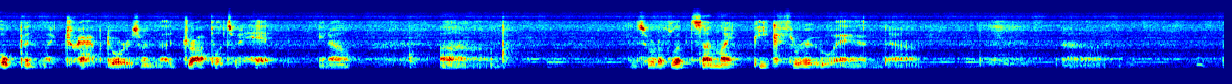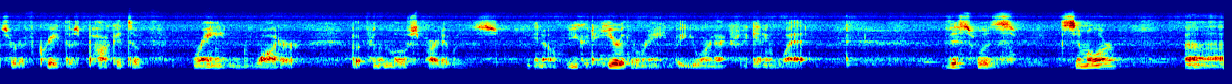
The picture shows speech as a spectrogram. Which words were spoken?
open like trapdoors when the droplets would hit, you know, um, and sort of let sunlight peek through and um, uh, sort of create those pockets of rain and water. But for the most part, it was, you know, you could hear the rain, but you weren't actually getting wet. This was similar, uh,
